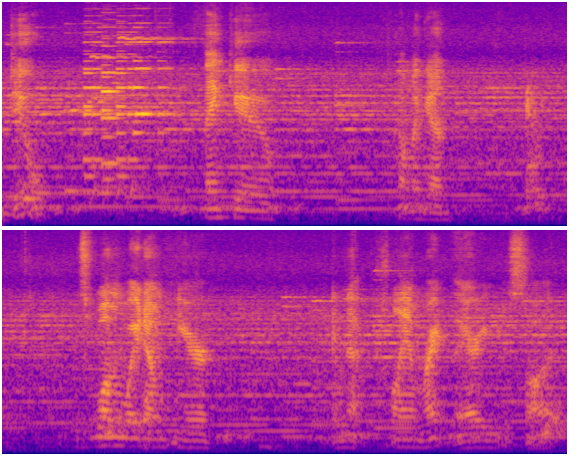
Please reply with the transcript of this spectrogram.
You do. Thank you. Come again. There's one way down here. And that clam right there, you just saw it.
